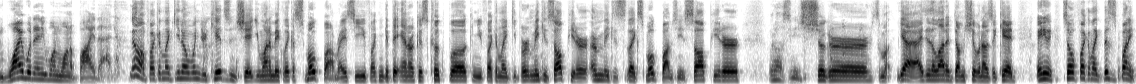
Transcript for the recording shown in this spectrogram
And why would anyone want to buy that? No, fucking like you know when you're kids and shit, you want to make like a smoke bomb, right? So you fucking get the anarchist cookbook and you fucking like for making saltpeter or making like smoke bombs. You need saltpeter. What else? You need sugar. Some yeah. I did a lot of dumb shit when I was a kid. Anyway, so fucking like this is funny.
